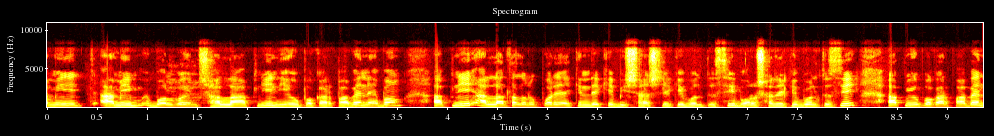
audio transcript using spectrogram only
আমি আমি বলব ইনশাল্লাহ আপনি নিয়ে উপকার পাবেন এবং আপনি আল্লাহ তালার উপরে একিন রেখে বিশ্বাস রেখে বলতেছি, ভরসা রেখে বলতেছি। আপনি উপকার পাবেন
